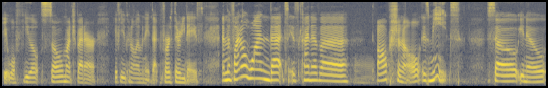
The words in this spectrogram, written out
it will feel so much better if you can eliminate that for 30 days. And the final one that is kind of a uh, optional is meat. So, you know,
